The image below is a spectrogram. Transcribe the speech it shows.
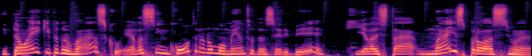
Então a equipe do Vasco, ela se encontra no momento da Série B que ela está mais próxima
